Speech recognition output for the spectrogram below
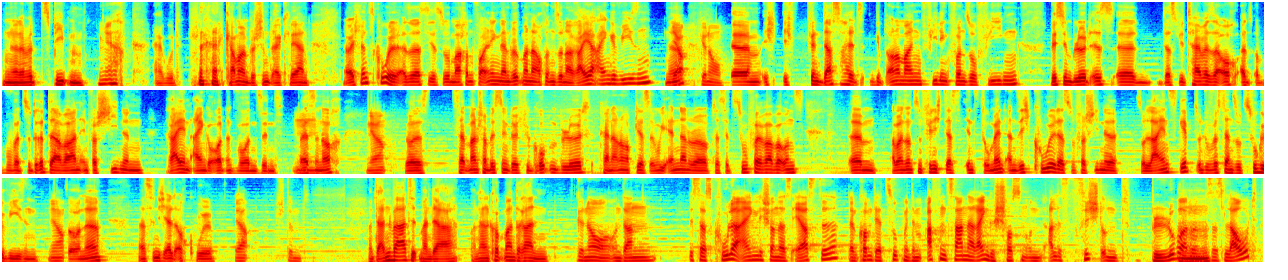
Ja, da wird's piepen. Ja, Ja, gut. Kann man bestimmt erklären. Aber ich find's cool, also dass die das so machen. Vor allen Dingen, dann wird man auch in so einer Reihe eingewiesen. Ne? ja, genau. Ähm, ich ich finde, das halt gibt auch nochmal ein Feeling von so Fliegen. Bisschen blöd ist, äh, dass wir teilweise auch, als, wo wir zu dritt da waren, in verschiedenen Reihen eingeordnet worden sind. Mhm. Weißt du noch? Ja, So, das ist halt manchmal ein bisschen durch für Gruppen blöd. Keine Ahnung, ob die das irgendwie ändern oder ob das jetzt Zufall war bei uns. Ähm, aber ansonsten finde ich das Instrument an sich cool, dass es so verschiedene so Lines gibt und du wirst dann so zugewiesen. ja, So, ne? Das finde ich halt auch cool. ja, stimmt. Und dann wartet man da und dann kommt man dran. Genau, und dann ist das Coole eigentlich schon das Erste. Dann kommt der Zug mit dem Affenzahn da reingeschossen und alles zischt und blubbert Mhm. und es ist laut.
